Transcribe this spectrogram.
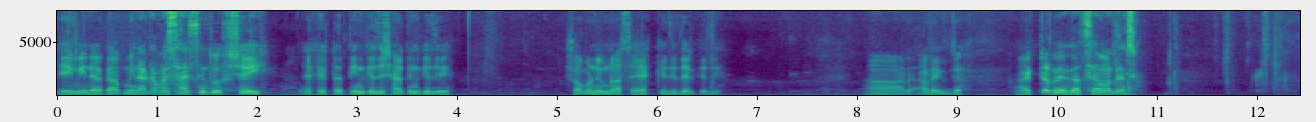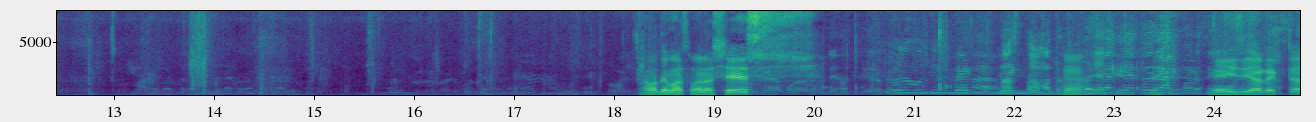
এই মিনার কাপ। মিনার কাপের সাইজ কিন্তু সেই, এক একটা তিন কেজি, সাড়ে তিন কেজি। সর্বনিম্ন আছে এক কেজি, দেড় কেজি। আর আরেক জ- আরেকটা ব্যাগ আছে আমাদের। আমাদের মাছ মারা শেষ। এই যে আরেকটা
